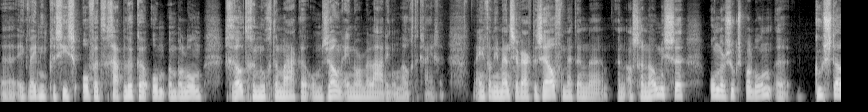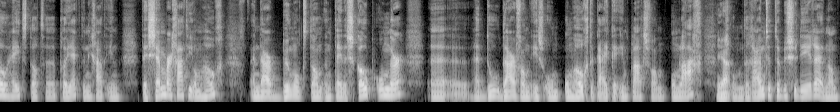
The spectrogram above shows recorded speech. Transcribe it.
Uh, ik weet niet precies of het gaat lukken om een ballon groot genoeg te maken om zo'n enorme lading omhoog te krijgen. Een van die mensen werkte zelf met een, uh, een astronomische onderzoeksballon. Uh, Gusto heet dat project en die gaat in december gaat die omhoog. En daar bungelt dan een telescoop onder. Uh, het doel daarvan is om omhoog te kijken in plaats van omlaag. Ja. Dus om de ruimte te bestuderen. En dan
